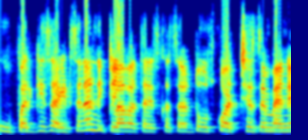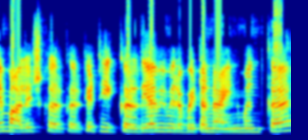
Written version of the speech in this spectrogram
ऊपर की साइड से ना निकला हुआ था इसका सर तो उसको अच्छे से मैंने मालिश कर, करके ठीक कर दिया। अभी मेरा बेटा नाइन मंथ का है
